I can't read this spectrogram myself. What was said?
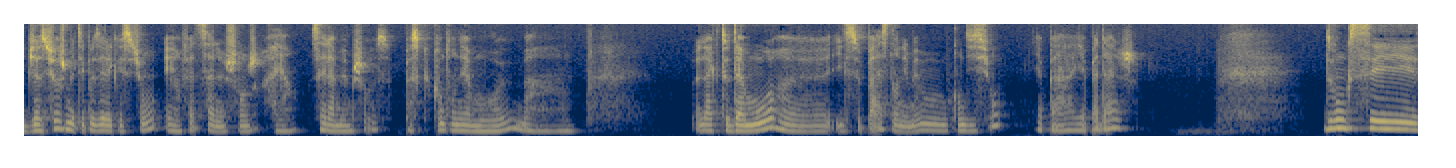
bien sûr, je m'étais posé la question, et en fait, ça ne change rien. C'est la même chose. Parce que quand on est amoureux, ben, L'acte d'amour, euh, il se passe dans les mêmes conditions. Il n'y a pas, pas d'âge. Donc c'est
